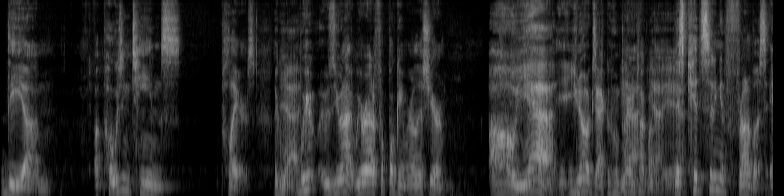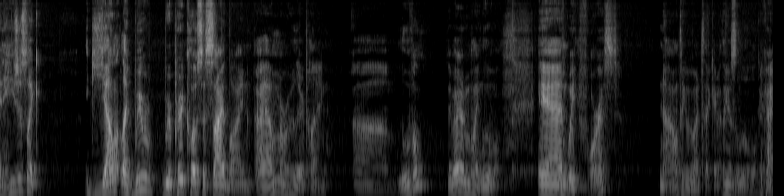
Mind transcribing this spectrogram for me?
the um, opposing team's players. Like Yeah. we, it was you and I. We were at a football game earlier this year. Oh yeah. You know exactly who I'm probably Yeah, talking about. yeah, yeah, This yeah. kid sitting in front of us, and he's just like yelling. Like we were, we were pretty close to sideline. I don't remember who they were playing. Um, Louisville. They might have been playing Louisville. And And Wake Forest. no, I don't think we went to that game. I think it was a Louisville game. Okay.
